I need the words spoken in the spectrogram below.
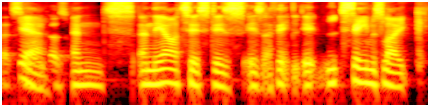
let's see yeah. And and the artist is is I think it seems like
